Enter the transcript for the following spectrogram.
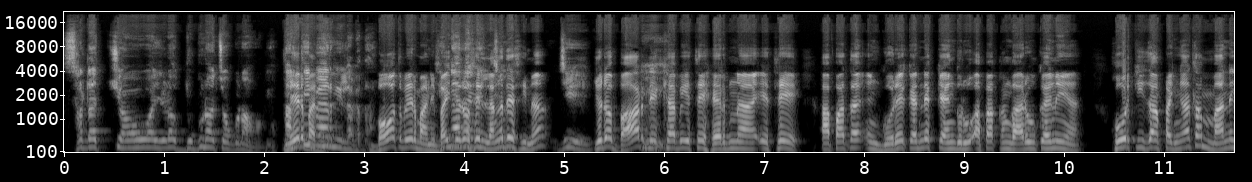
ਸਾਡਾ ਚਾਅ ਆ ਜਿਹੜਾ ਦੁੱਗਣਾ ਚੌਗਣਾ ਹੋ ਗਿਆ। ਧਰਤੀ। ਪੈਰ ਨਹੀਂ ਲੱਗਦਾ। ਬਹੁਤ ਮਿਹਰਬਾਨੀ। ਬਾਈ ਜਦੋਂ ਅਸੀਂ ਲੰਘਦੇ ਸੀ ਨਾ ਜਦੋਂ ਬਾਹਰ ਦੇਖਿਆ ਵੀ ਇੱਥੇ ਹਿਰਨ ਆ ਇੱਥੇ ਆਪਾਂ ਤਾਂ ਗੋਰੇ ਕਹਿੰਦੇ ਕੈਂਗਰੂ ਆਪਾਂ ਕੰਗਾਰੂ ਕਹਿੰਦੇ ਆ। ਹੋਰ ਚੀਜ਼ਾਂ ਪਈਆਂ ਤਾਂ ਮਨ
